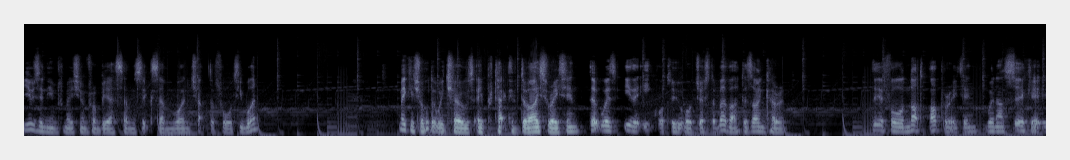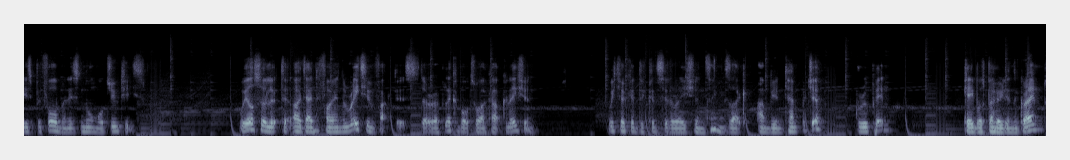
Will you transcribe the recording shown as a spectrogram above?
using the information from BS 7671 chapter 41, making sure that we chose a protective device rating that was either equal to or just above our design current, therefore not operating when our circuit is performing its normal duties. We also looked at identifying the rating factors that are applicable to our calculation, we took into consideration things like ambient temperature, grouping, cables buried in the ground,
